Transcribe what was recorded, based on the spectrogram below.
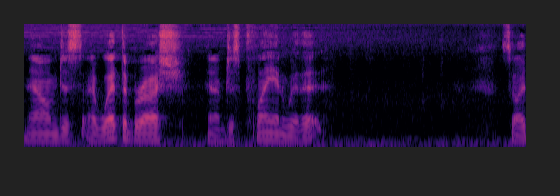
Now I'm just, I wet the brush and I'm just playing with it. So I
